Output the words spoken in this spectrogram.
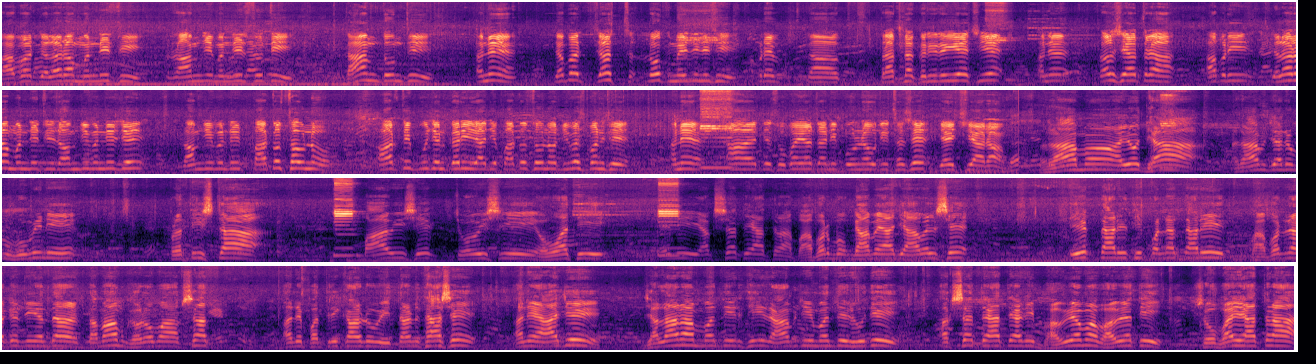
ભાભર જલારામ મંદિરથી, રામજી મંદિર સુધી, ધામધૂમથી અને જબરજસ્ત લોકમેદનીથી આપણે પ્રાર્થના કરી રહ્યા છીએ અને કળશયાત્રા આપણી જલારામ મંદિરથી રામજી મંદિર જઈ, રામજી મંદિર પાટોત્સવનો આરતી પૂજન કરી આજે પાટોત્સવનો દિવસ પણ છે અને આ જે શોભાયાત્રાની પૂર્ણાહુતિ થશે, જય સિયારામ. રામ અયોધ્યા, રામ જન્મભૂમિની પ્રતિષ્ઠા બાવીસ એક ચોવીસની હોવાથી એની અક્ષત યાત્રા ભાભર ગામે આજે આવેલ છે. એક તારીખથી પંદર તારીખ ભાભરનગરની અંદર તમામ ઘરોમાં અક્ષત અને પત્રિકાઓનું વિતરણ થશે અને આજે જલારામ મંદિરથી રામજી મંદિર સુધી અક્ષત યાત્રાની ભવ્યમાં ભવ્યથી શોભાયાત્રા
